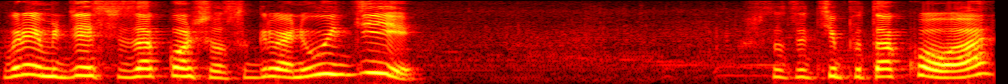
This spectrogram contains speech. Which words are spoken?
Время действия закончилось, играние, уйди! Что-то типа такого, а?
